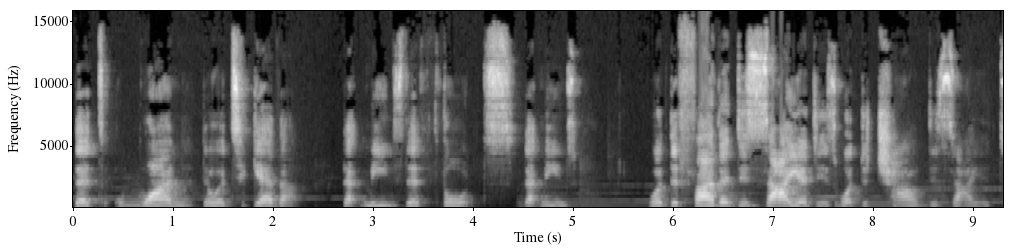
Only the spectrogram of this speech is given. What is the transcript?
that one, they were together, that means their thoughts. That means what the father desired is what the child desired.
